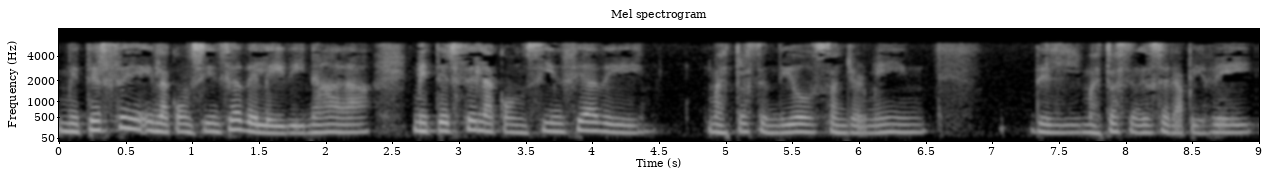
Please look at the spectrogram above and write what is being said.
meterse en la conciencia de Lady Nada, meterse en la conciencia de Maestro Ascendido San Germain, del Maestro Ascendido Serapis Bey,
